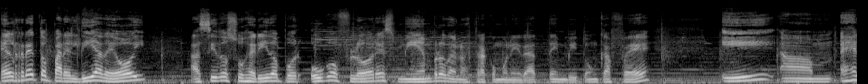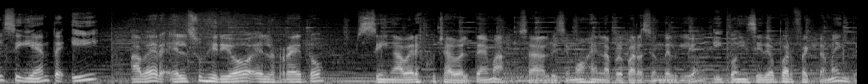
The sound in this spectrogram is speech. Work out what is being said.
El reto para el día de hoy ha sido sugerido por Hugo Flores, miembro de nuestra comunidad Te invito a un café. Y es el siguiente. Y, a ver, él sugirió el reto sin haber escuchado el tema. O sea, lo hicimos en la preparación del guion y coincidió perfectamente.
